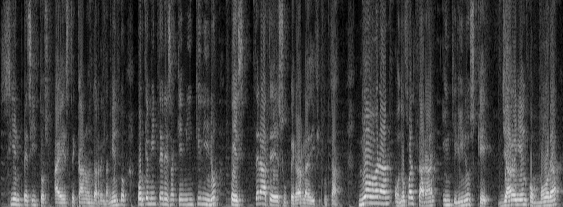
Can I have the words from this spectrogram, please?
100 pesitos a este canon de arrendamiento porque me interesa que mi inquilino pues trate de superar la dificultad. No habrán o no faltarán inquilinos que ya venían con mora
